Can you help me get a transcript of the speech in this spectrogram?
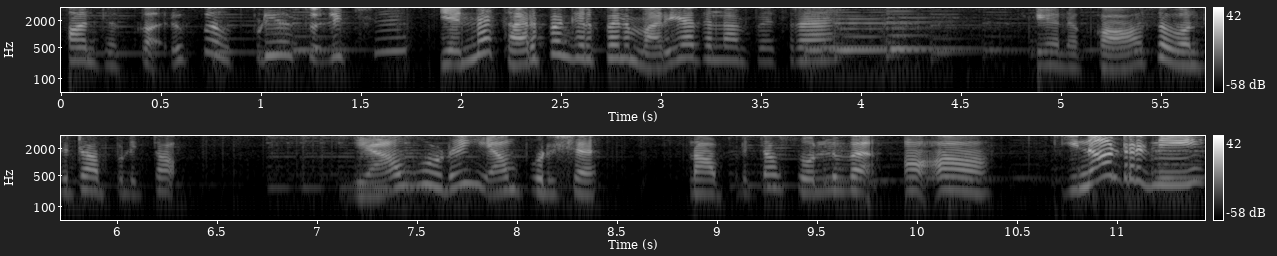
அந்த கருப்பு அப்படியே சொல்லிச்சு. என்ன கருப்பன் கருப்பன்னு மரியாதை எல்லாம் பேசுற? எனக்கு ஆசை வந்துட்டு அப்படித்தான். என் வீடு என் புருஷன். நான் அப்படித்தான் சொல்லுவேன். இன்னான்ற நீ?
